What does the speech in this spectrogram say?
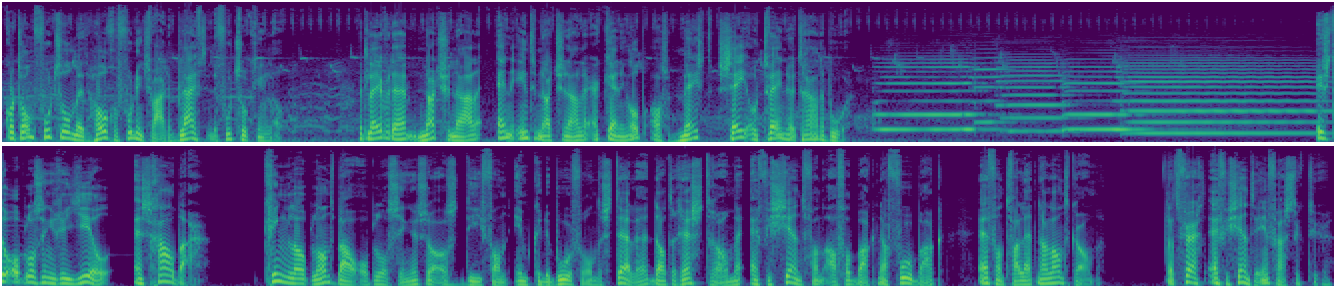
Kortom, voedsel met hoge voedingswaarde blijft in de voedselkringloop. Het leverde hem nationale en internationale erkenning op als meest CO2-neutrale boer. Is de oplossing reëel en schaalbaar? Kringlooplandbouwoplossingen zoals die van Imke de Boer veronderstellen dat reststromen efficiënt van afvalbak naar voerbak en van toilet naar land komen. Dat vergt efficiënte infrastructuur.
